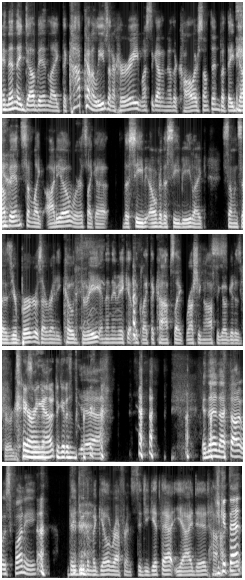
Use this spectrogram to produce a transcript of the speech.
And then they dub in like the cop kind of leaves in a hurry, must have got another call or something, but they dub in some like audio where it's like a the CB over the CB, like someone says, Your burgers are ready, code three, and then they make it look like the cops like rushing off to go get his burger tearing out to get his burger. Yeah. and then I thought it was funny. They do the McGill reference. Did you get that? Yeah, I did. Did you get that?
